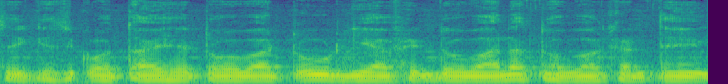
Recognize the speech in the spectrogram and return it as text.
سے کسی کوتاہی سے توبہ ٹوٹ گیا، پھر دوبارہ توبہ کرتے ہیں۔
